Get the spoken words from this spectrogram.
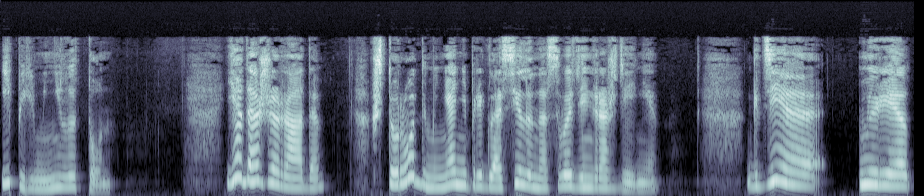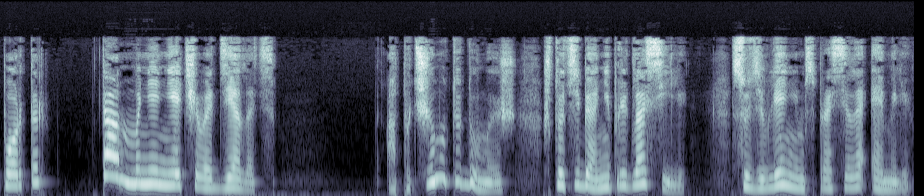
и переменила тон. «Я даже рада, что Рода меня не пригласила на свой день рождения. Где Мюриэл Портер? Там мне нечего делать. «А почему ты думаешь, что тебя не пригласили?» — с удивлением спросила Эмили.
